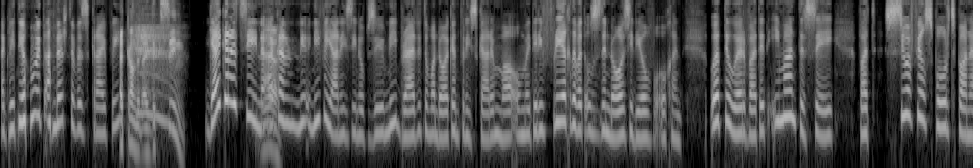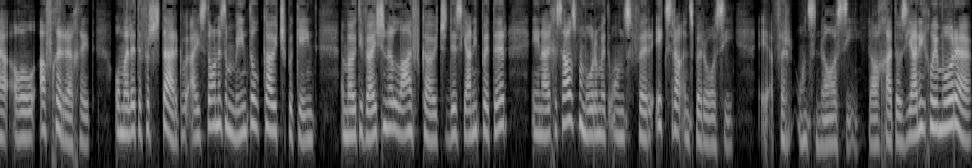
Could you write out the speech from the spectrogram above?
Ek weet nie hoe om dit anders te beskryf nie. Ek kan dit eintlik sien. Jy kan dit sien. Ja. Ek kan nie, nie vir Jannie sien op Zoom nie. Brad het hom aan daai kant van die skerm, maar om met hierdie vreugde wat ons as 'n nasie deel vanoggend ook te hoor wat het iemand te sê wat soveel sportspanne al afgerig het om hulle te versterk. Hy staan as 'n mental coach bekend, 'n motivational life coach. Dis Jannie Pitter en hy gesels vanmôre met ons vir ekstra inspirasie eh, vir ons nasie. Daar gaan ons Jannie, goeiemôre.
